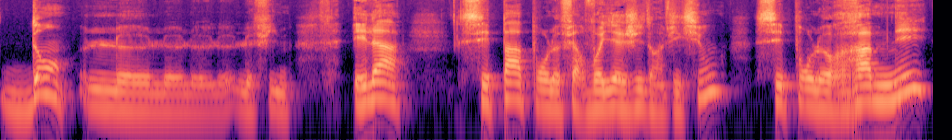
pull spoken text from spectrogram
dans le, le, le, le, film. Et là, c'est pas pour le faire voyager dans la fiction, c'est pour le ramener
